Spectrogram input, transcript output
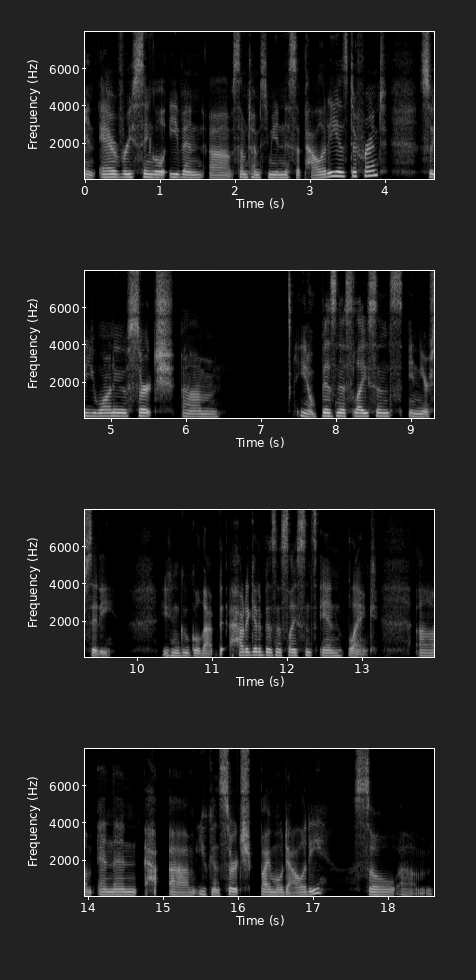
And every single, even uh, sometimes municipality is different. So you want to search um, you know, business license in your city. You can Google that, how to get a business license in blank. Um, and then um, you can search by modality. So um,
